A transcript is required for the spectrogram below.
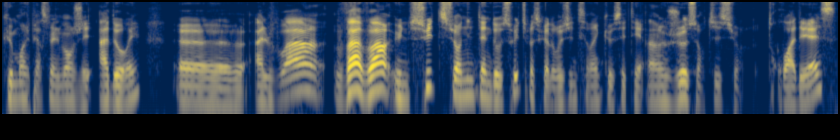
que moi personnellement j'ai adoré à le voir, va avoir une suite sur Nintendo Switch, parce qu'à l'origine c'est vrai que c'était un jeu sorti sur 3DS,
